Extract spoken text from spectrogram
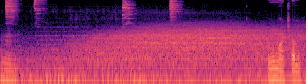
Hmm. Bunu mu açalım?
